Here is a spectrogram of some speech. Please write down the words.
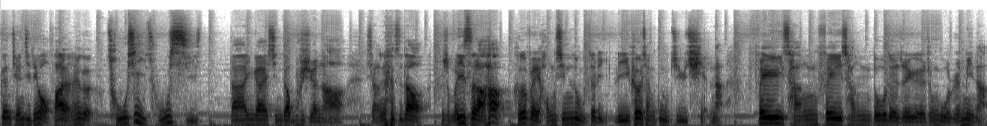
跟前几天我发的那个除夕除夕，大家应该心照不宣了啊，想就知道是什么意思了哈。合肥红星路这里，李克强故居前呐，非常非常多的这个中国人民啊。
